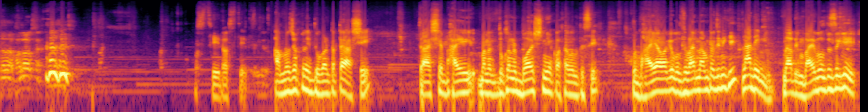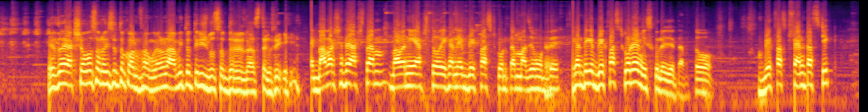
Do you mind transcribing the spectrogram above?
অস্থির অস্থির। আমরা যখন এই দোকানটাতে আসি তা সে ভাই মানে দোকানের বয়স নিয়ে কথা বলতেছি। তো ভাই আমাকে বলছে ভাইয়ের নামটা জানি কি? নাদিম। নাদিম। ভাই বলতেছে কি এ তো একশো বছর হয়েছে তো কনফার্ম কারণ আমি তো তিরিশ বছর ধরে নাস্তা করি। বাবার সাথে আসতাম বাবা নিয়ে আসতো এখানে ব্রেকফাস্ট করতাম মাঝে মধ্যে। এখান থেকে ব্রেকফাস্ট করে আমি স্কুলে যেতাম তো ব্রেকফাস্ট ফ্যান্টাস্টিক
